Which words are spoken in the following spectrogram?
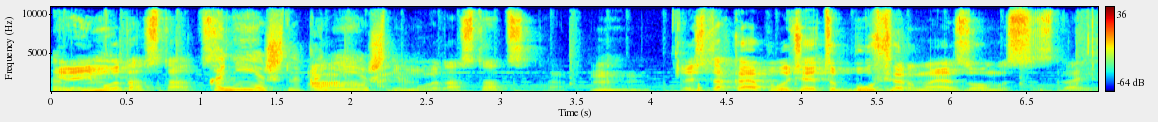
э, Или они могут остаться. Конечно, А, конечно. они могут остаться, Мгм. То есть такая, получается, буферная зона создается.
